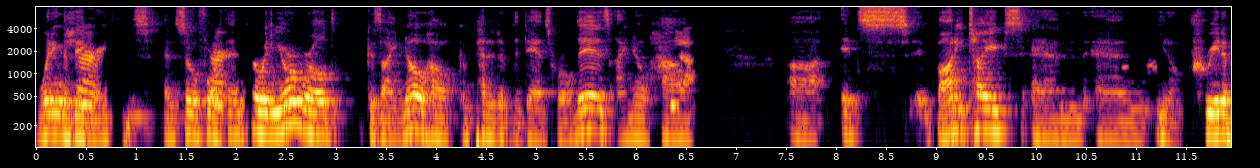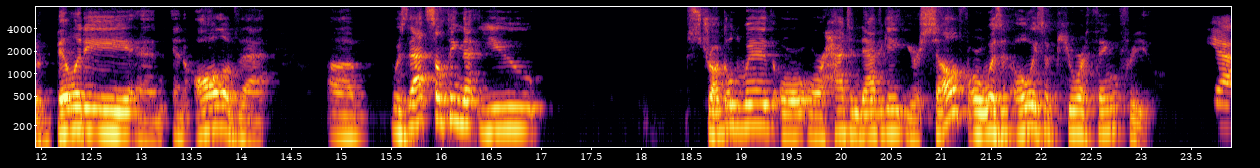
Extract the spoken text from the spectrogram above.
winning the sure. big races, and so forth. Sure. And so in your world, because I know how competitive the dance world is, I know how yeah. uh, it's body types and and you know creative ability and and all of that. Uh, was that something that you struggled with or or had to navigate yourself or was it always a pure thing for you? Yeah.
